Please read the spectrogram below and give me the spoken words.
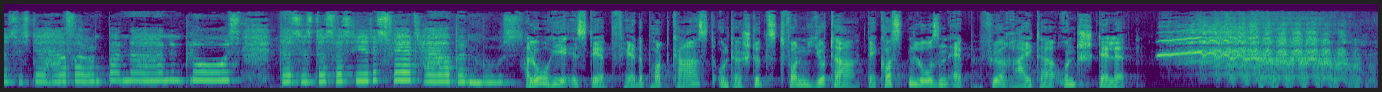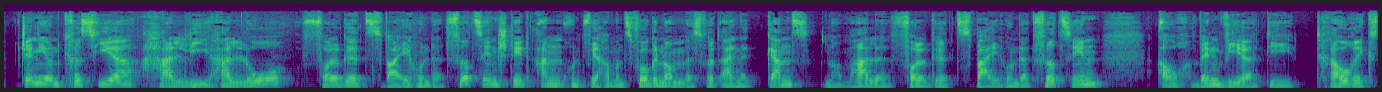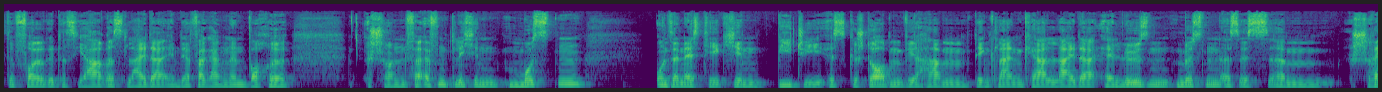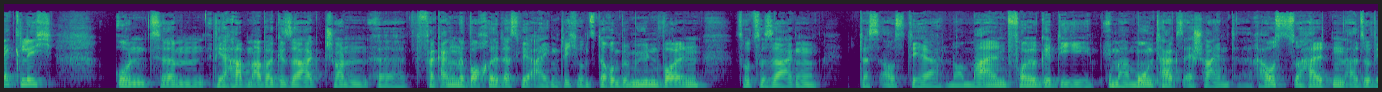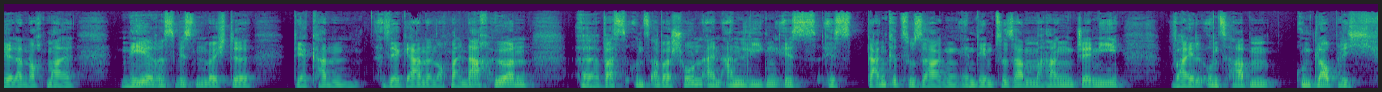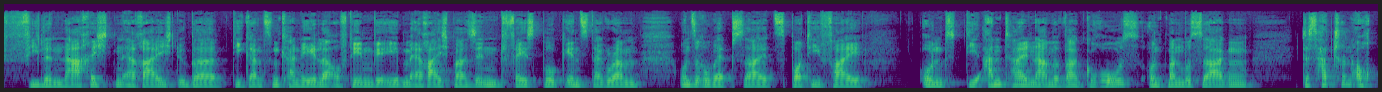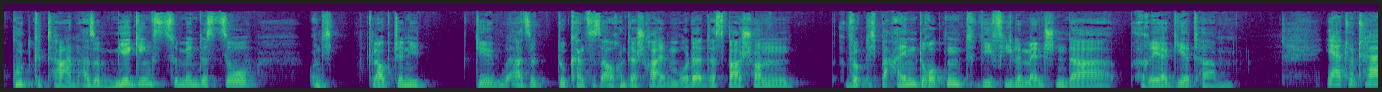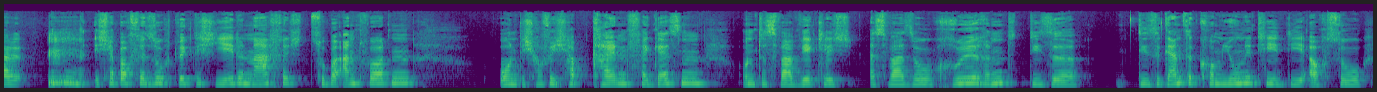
Das ist der Hafer- und Bananenblues. Das ist das, was jedes Pferd haben muss. Hallo, hier ist der Pferdepodcast, unterstützt von Jutta, der kostenlosen App für Reiter und Ställe. Jenny und Chris hier. Halli, hallo. Folge 214 steht an und wir haben uns vorgenommen, es wird eine ganz normale Folge 214, auch wenn wir die traurigste Folge des Jahres leider in der vergangenen Woche schon veröffentlichen mussten. Unser Nesthäkchen BG ist gestorben. Wir haben den kleinen Kerl leider erlösen müssen. Es ist ähm, schrecklich. Und ähm, wir haben aber gesagt schon äh, vergangene Woche, dass wir eigentlich uns darum bemühen wollen, sozusagen das aus der normalen Folge, die immer montags erscheint, rauszuhalten. Also wer da noch mal Näheres wissen möchte, der kann sehr gerne nochmal nachhören. Äh, was uns aber schon ein Anliegen ist, ist Danke zu sagen in dem Zusammenhang, Jenny, weil uns haben unglaublich viele Nachrichten erreicht über die ganzen Kanäle, auf denen wir eben erreichbar sind. Facebook, Instagram, unsere Website, Spotify. Und die Anteilnahme war groß und man muss sagen, das hat schon auch gut getan. Also mir ging es zumindest so und ich glaube, Jenny, die, also du kannst es auch unterschreiben, oder? Das war schon wirklich beeindruckend, wie viele Menschen da reagiert haben. Ja, total. Ich habe auch versucht, wirklich jede Nachricht zu beantworten. Und ich hoffe, ich habe keinen vergessen. Und es war wirklich, es war so rührend, diese, diese ganze Community, die auch so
